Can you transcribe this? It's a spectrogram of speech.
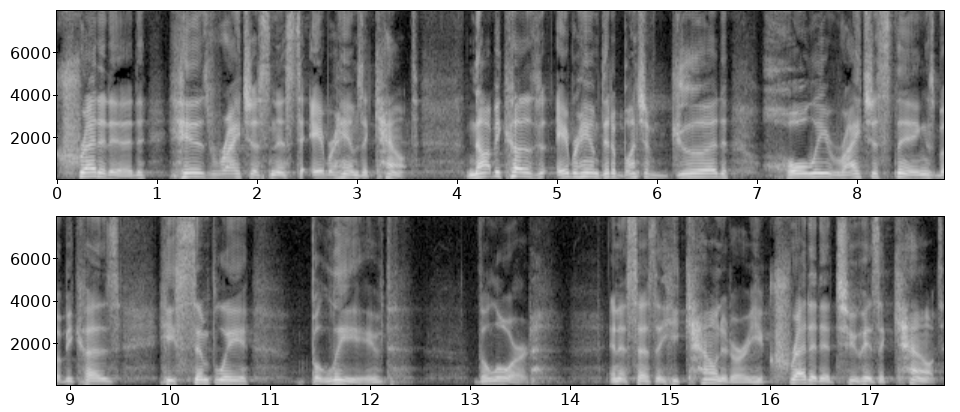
credited his righteousness to Abraham's account. Not because Abraham did a bunch of good, holy, righteous things, but because he simply believed the Lord. And it says that he counted or he credited to his account.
